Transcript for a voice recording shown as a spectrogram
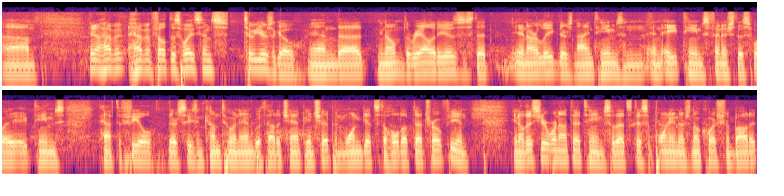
Um, you know, haven't haven't felt this way since two years ago. And uh, you know, the reality is, is that in our league, there's nine teams, and, and eight teams finish this way. Eight teams have to feel their season come to an end without a championship, and one gets to hold up that trophy. And you know, this year we're not that team, so that's disappointing. There's no question about it.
